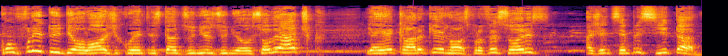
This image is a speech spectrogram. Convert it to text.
conflito ideológico entre Estados Unidos e União Soviética. E aí é claro que nós, professores, a gente sempre cita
